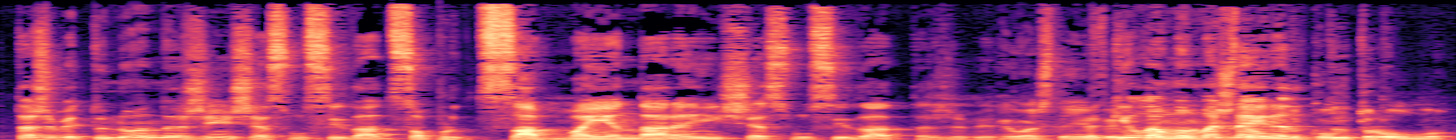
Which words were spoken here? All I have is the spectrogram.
Estás a ver? Tu não andas em excesso de velocidade só porque te sabe bem andar em excesso de velocidade, estás a ver? Eu acho que tem a ver Aquilo com é uma questão maneira de tu- controlo.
